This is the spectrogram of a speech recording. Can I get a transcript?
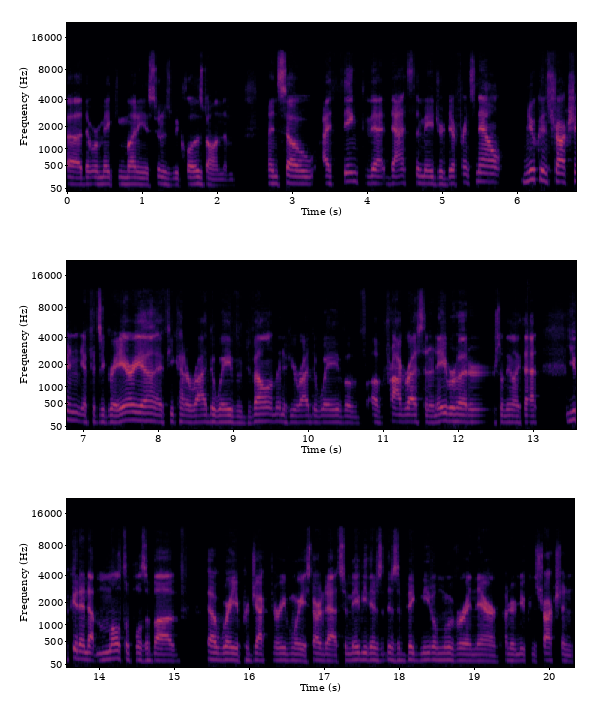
uh, that were making money as soon as we closed on them. And so I think that that's the major difference. Now, new construction, if it's a great area, if you kind of ride the wave of development, if you ride the wave of, of progress in a neighborhood or something like that, you could end up multiples above uh, where you projected or even where you started at. So maybe there's there's a big needle mover in there under new construction.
